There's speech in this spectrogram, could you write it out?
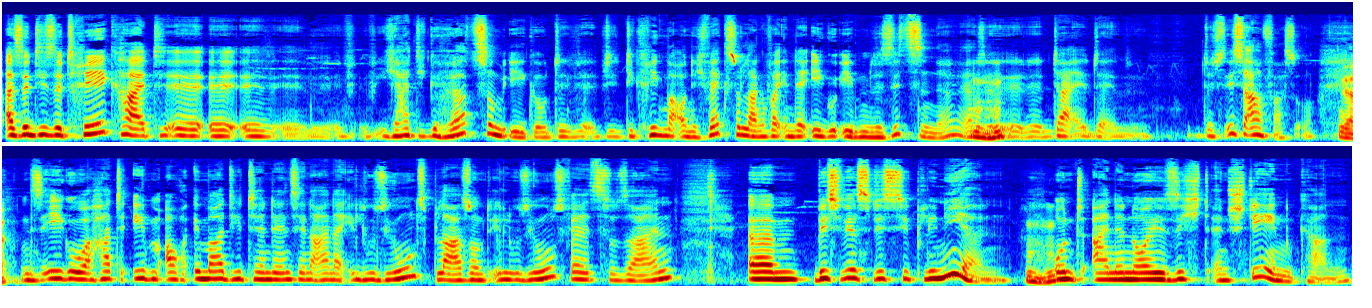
also diese Trägheit, äh, äh, äh ja, die gehört zum Ego, die, die, kriegen wir auch nicht weg, solange wir in der Ego-Ebene sitzen, ne? Also, mhm. Äh, da, da das ist einfach so. Ja. Das Ego hat eben auch immer die Tendenz, in einer Illusionsblase und Illusionswelt zu sein, ähm, bis wir es disziplinieren mhm. und eine neue Sicht entstehen kann.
